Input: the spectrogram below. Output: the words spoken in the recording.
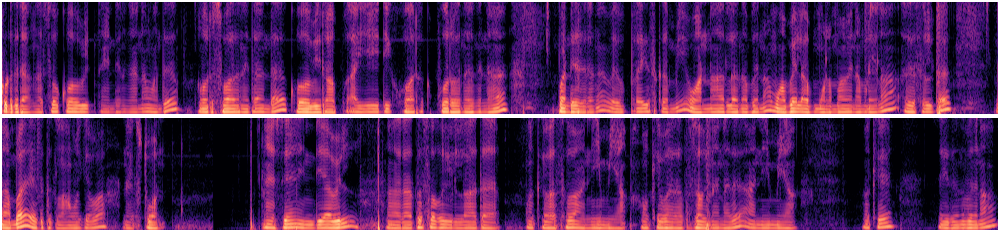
கொடுத்துட்டாங்க. ஸோ கோவிட் நைன்டீனுக்கான வந்து ஒரு சோதனை தான் இந்த கோவிட் ஆப் ஐஐடி கோரக்பூர் வந்து பார்த்திங்கன்னா பண்ணியிருக்கிறாங்க ப்ரைஸ் கம்மி. ஒன் ஹவரில் வந்து பார்த்திங்கன்னா மொபைல் ஆப் மூலமாக என்ன பண்ணிக்கலாம் ரிசல்ட்டை நம்ம எடுத்துக்கலாம். ஓகேவா நெக்ஸ்ட் ஒன் நெக்ஸ்ட்டு இந்தியாவில் ரத்த சோகை இல்லாத ஓகேவா ஸோ அனீமியா ஓகேவா ரத்த சோகை என்னது? அனீமியா ஓகே இது வந்து பார்த்திங்கன்னா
